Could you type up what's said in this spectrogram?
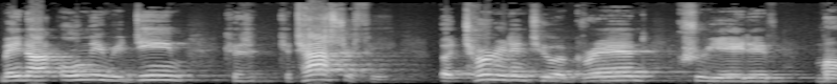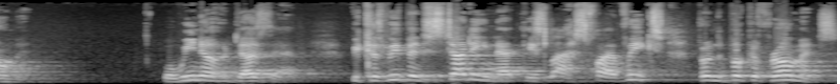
may not only redeem ca- catastrophe, but turn it into a grand creative moment. Well, we know who does that because we've been studying that these last five weeks from the book of Romans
